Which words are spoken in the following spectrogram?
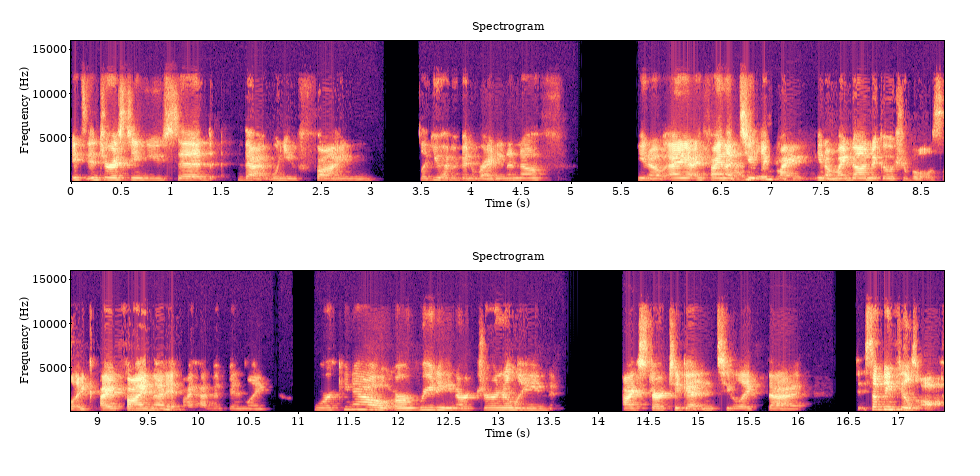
it's interesting you said that when you find, like, you haven't been writing enough. You know, I, I find that too, like my, you know, my non-negotiables. Like, I find that if I haven't been like working out or reading or journaling, I start to get into like that something feels off.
